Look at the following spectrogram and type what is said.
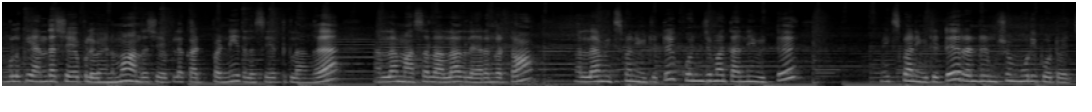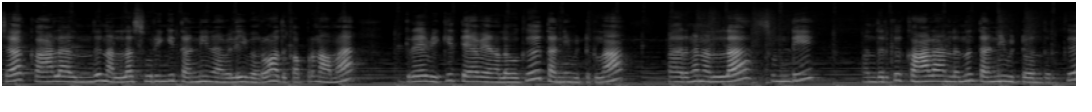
உங்களுக்கு எந்த ஷேப்பில் வேணுமோ அந்த ஷேப்பில் கட் பண்ணி இதில் சேர்த்துக்கலாங்க. நல்லா மசாலாலாம் அதில் இறங்கட்டும். நல்லா மிக்ஸ் பண்ணி விட்டுட்டு கொஞ்சமாக தண்ணி விட்டு மிக்ஸ் பண்ணி விட்டுட்டு ரெண்டு நிமிஷம் மூடி போட்டு வச்சா காளாலேருந்து நல்லா சுருங்கி தண்ணி வெளியே வரும். அதுக்கப்புறம் நாம் கிரேவிக்கு தேவையான அளவுக்கு தண்ணி விட்டுக்கலாம். பாருங்கள் நல்லா சுண்டி வந்திருக்கு. காளான்லேருந்து தண்ணி விட்டு வந்திருக்கு.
